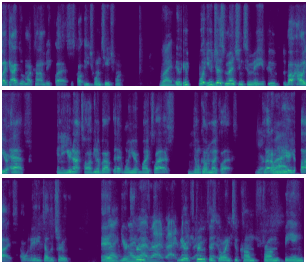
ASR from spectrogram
like I do my comedy class. It's called each one teach one. Right. If you what you just mentioned to me if you about how you're half and you're not talking about that when you're in my class mm-hmm. don't come to my class because I don't right. want to hear your lies. I want to hear you tell the truth. And right, your right, truth, your truth is going to come from being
